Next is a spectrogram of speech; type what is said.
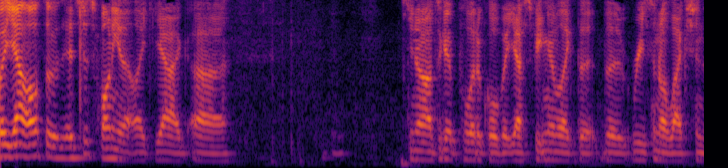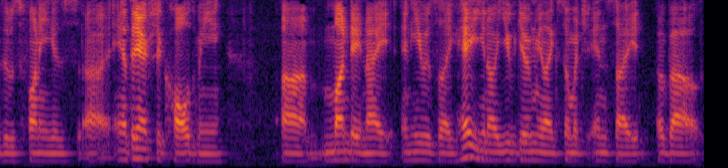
but yeah, also it's just funny that like yeah. Uh, you know, not to get political, but yeah, speaking of like the, the recent elections, it was funny is uh, Anthony actually called me um, Monday night and he was like, hey, you know, you've given me like so much insight about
